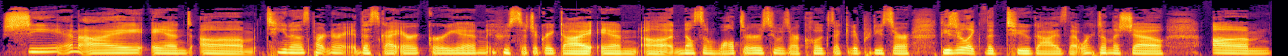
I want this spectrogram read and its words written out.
she and I and um Tina's partner, this guy Eric Gurian, who's such a great guy, and uh Nelson Walters, who was our co-executive producer. These are like the two guys that worked on the show. Um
